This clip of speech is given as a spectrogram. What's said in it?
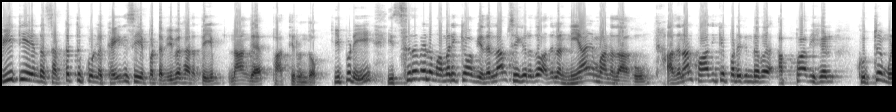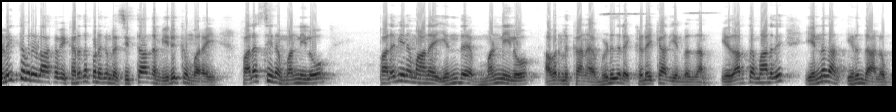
பிடிஏ என்ற சட்டத்துக்குள்ள கைது செய்யப்பட்ட விவகாரத்தையும் நாங்க பார்த்திருந்தோம். இப்படி இஸ்ரேலும் அமெரிக்காவும் எதெல்லாம் செய்கிறதோ அதெல்லாம் நியாயமானதாகவும் அதனால் பாதிக்கப்படுகின்ற அப்பாவிகள் குற்றம் இழைத்தவர்களாகவே கருதப்படுகின்ற சித்தாந்தம் இருக்கும் வரை பலஸ்தீன மண்ணிலோ பலவீனமான எந்த மண்ணிலோ அவர்களுக்கான விடுதலை கிடைக்காது என்பதுதான் யதார்த்தமானது. என்னதான் இருந்தாலும்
